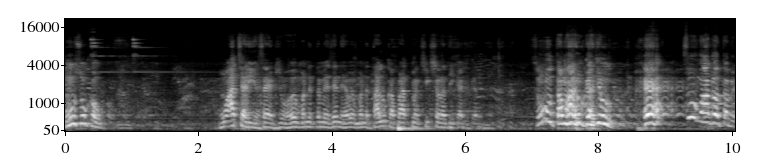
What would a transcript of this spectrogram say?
હું શું કહું? હું આચાર્ય સાહેબ છું. હવે મને તમે છે ને, હવે મને તાલુકા પ્રાથમિક શિક્ષણ અધિકારી કરે શું તમારું ગજું? હે? શું માગો તમે?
